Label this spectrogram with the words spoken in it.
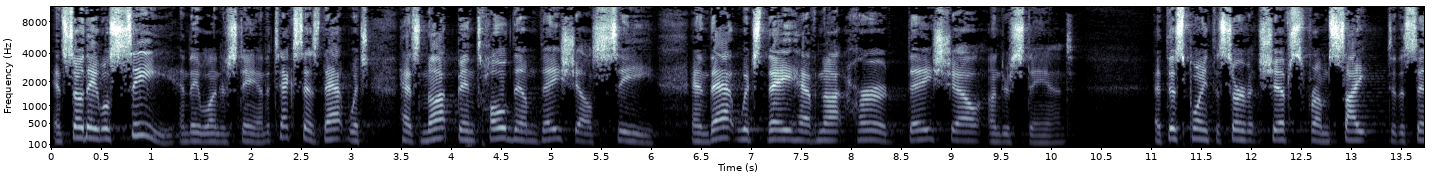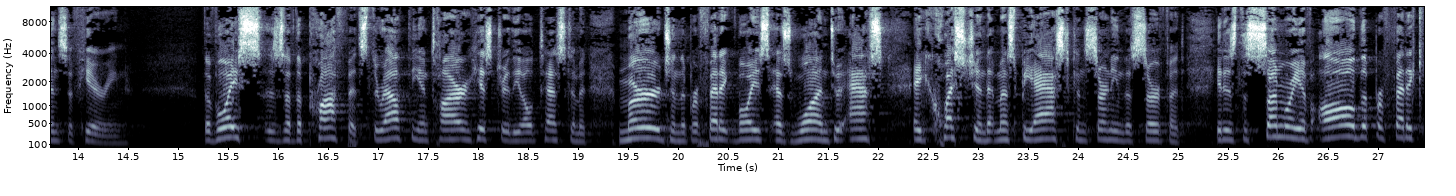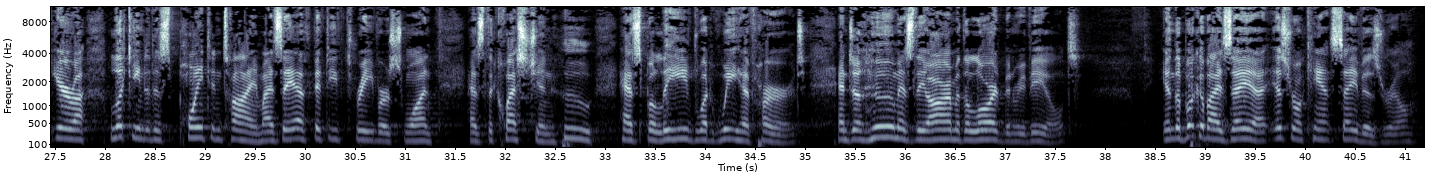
And so they will see and they will understand. The text says, That which has not been told them, they shall see. And that which they have not heard, they shall understand. At this point, the servant shifts from sight to the sense of hearing. The voices of the prophets throughout the entire history of the Old Testament merge in the prophetic voice as one to ask a question that must be asked concerning the serpent. It is the summary of all the prophetic era looking to this point in time. Isaiah 53, verse 1, has the question Who has believed what we have heard? And to whom has the arm of the Lord been revealed? In the book of Isaiah, Israel can't save Israel.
